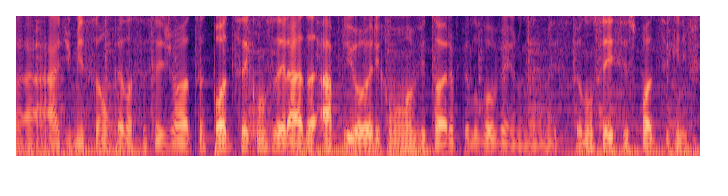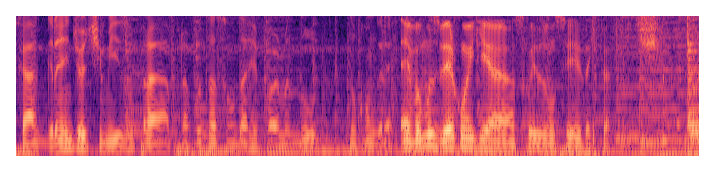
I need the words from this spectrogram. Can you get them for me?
a admissão pela CCJ pode ser considerada a priori como uma vitória pelo governo, né? Mas eu não sei se isso pode significar grande otimismo para a votação da reforma no, no Congresso. É, vamos ver como é que as coisas vão ser daqui pra frente.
